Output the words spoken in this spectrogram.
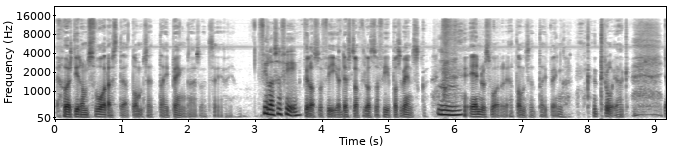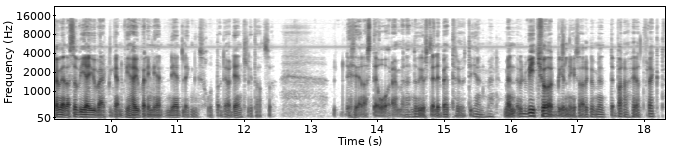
hör till de svåraste att omsätta i pengar, så att säga. Filosofi. Filosofi, och dessutom filosofi på svenska. Mm. Ännu svårare att omsätta i pengar, tror jag. Jag menar, så vi är ju verkligen, vi har ju varit nedläggningshotade ordentligt alltså de senaste åren, men nu just är det bättre ut igen. Men, men vi kör bildningsargument, det är bara helt fräckt.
